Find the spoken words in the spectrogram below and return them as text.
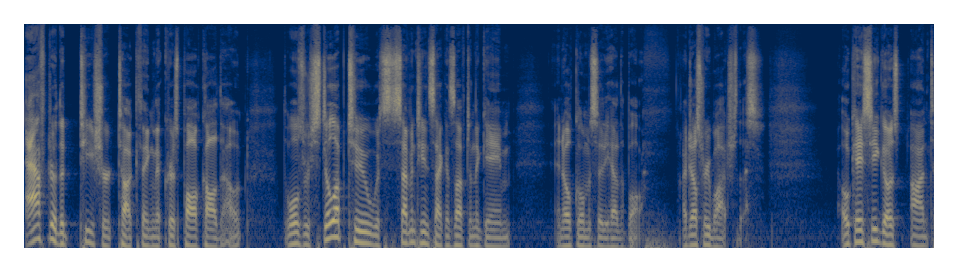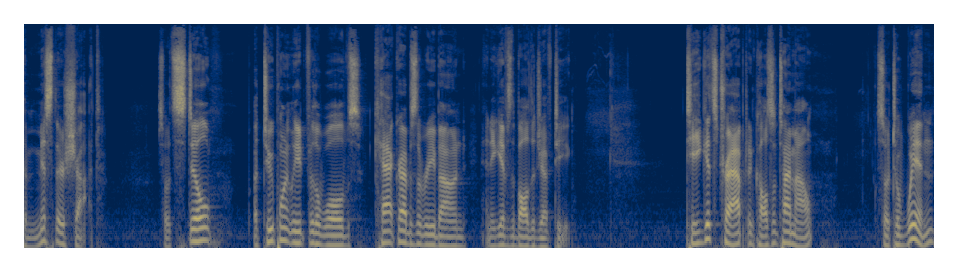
after the t shirt tuck thing that Chris Paul called out, the Wolves were still up two with 17 seconds left in the game, and Oklahoma City had the ball. I just rewatched this. OKC goes on to miss their shot. So it's still a two point lead for the Wolves. Cat grabs the rebound, and he gives the ball to Jeff Teague. Teague gets trapped and calls a timeout. So to win,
